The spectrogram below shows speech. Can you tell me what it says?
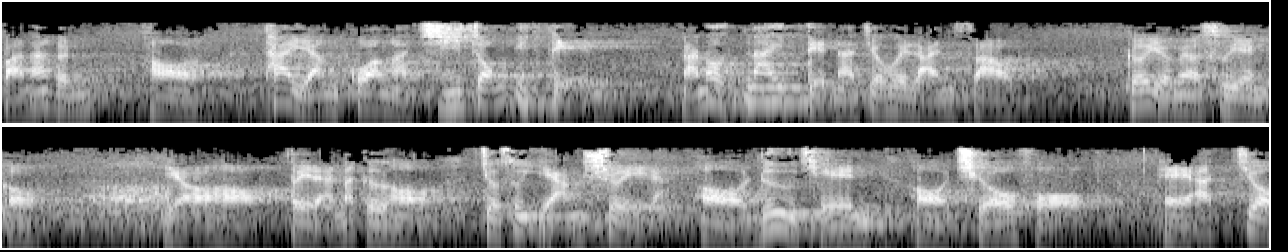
把那个哦太阳光啊集中一点，然后那一点呢就会燃烧。哥有没有试验过？有哈，对了，那个哈就是阳睡了哦，日前哦求佛，哎啊就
